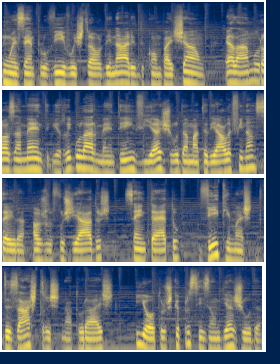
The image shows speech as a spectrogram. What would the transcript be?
Um exemplo vivo extraordinário de compaixão ela amorosamente e regularmente envia ajuda material e financeira aos refugiados sem teto, vítimas de desastres naturais e outros que precisam de ajuda.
